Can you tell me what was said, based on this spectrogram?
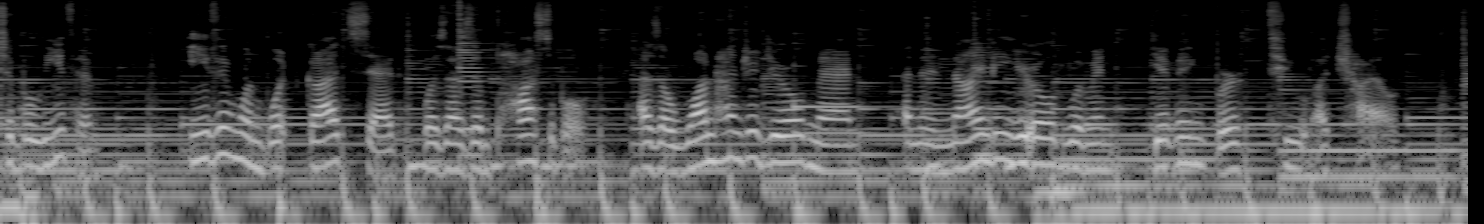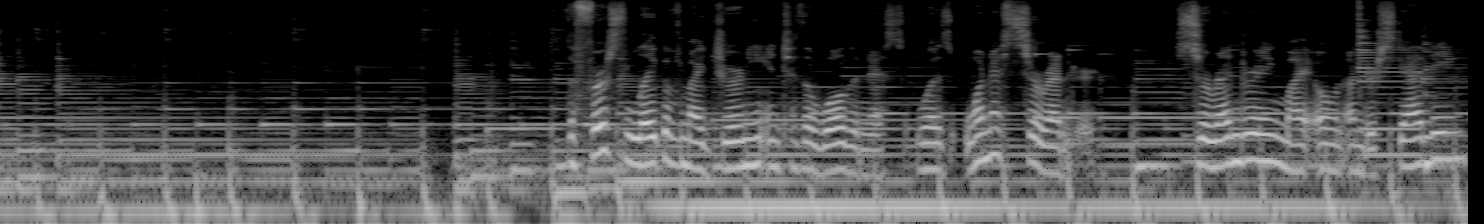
to believe him, even when what God said was as impossible as a 100 year old man and a 90 year old woman giving birth to a child. The first leg of my journey into the wilderness was one of surrender, surrendering my own understanding,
